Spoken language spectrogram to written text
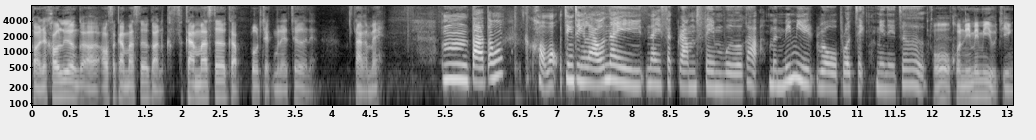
ก่อนจะเข้าเรื่องเอ่อเอาสก r มมาสเตอร์ก่อนสก r มมาสเตอร์กับโปรเจกต์แมเนเจอร์เนี่ยต่างกันไหมอืมตาต้องขอบอกจริง ๆ แล้วในใน Scrum Framework อะมันไม่มี role project manager โอ้คนนี้ไม่มีอยู่จริง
